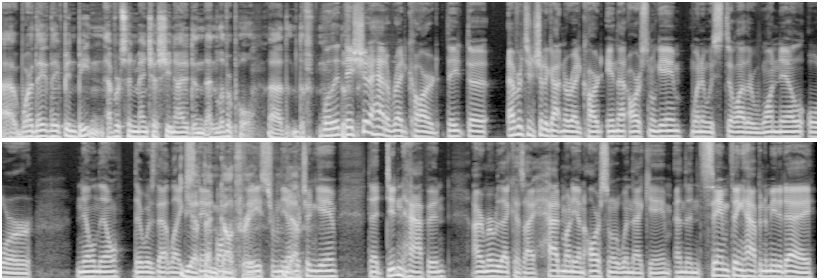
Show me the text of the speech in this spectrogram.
uh, where they they've been beaten. Everton, Manchester United, and, and Liverpool. Uh, the, the- Well, they, the- they should have had a red card. They the Everton should have gotten a red card in that Arsenal game when it was still either one 0 or nil nil. There was that like Yeah, stamp Ben on Godfrey. the face from the Yeah. Everton game that didn't happen. I remember that because I had money on Arsenal to win that game, and then same thing happened to me today.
